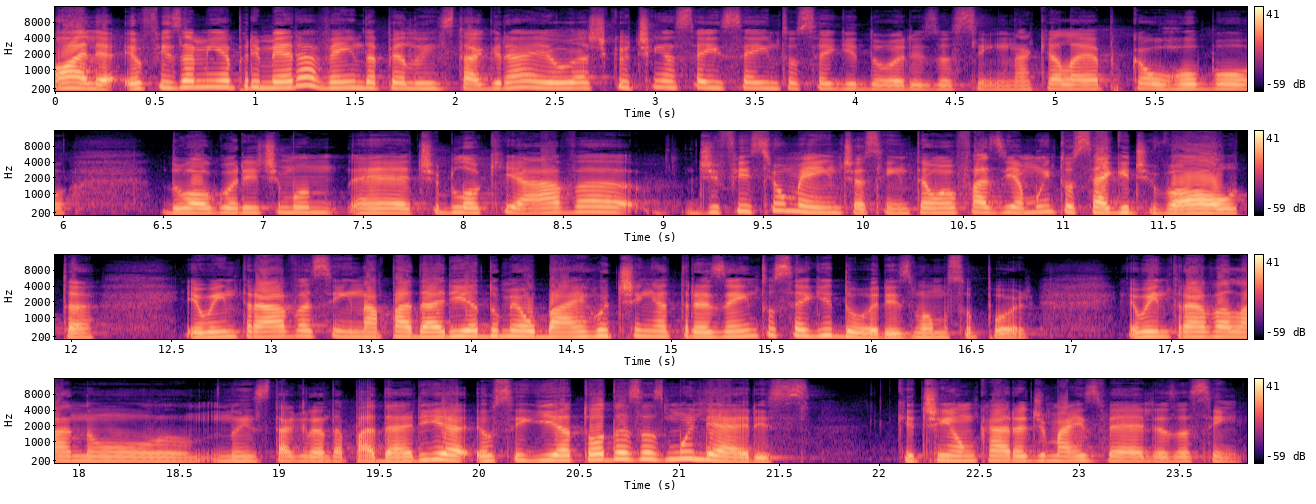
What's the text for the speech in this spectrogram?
Olha, eu fiz a minha primeira venda pelo Instagram, eu acho que eu tinha 600 seguidores, assim. Naquela época, o robô do algoritmo é, te bloqueava dificilmente, assim. Então, eu fazia muito segue de volta. Eu entrava, assim, na padaria do meu bairro, tinha 300 seguidores, vamos supor. Eu entrava lá no, no Instagram da padaria, eu seguia todas as mulheres que tinham cara de mais velhas, assim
